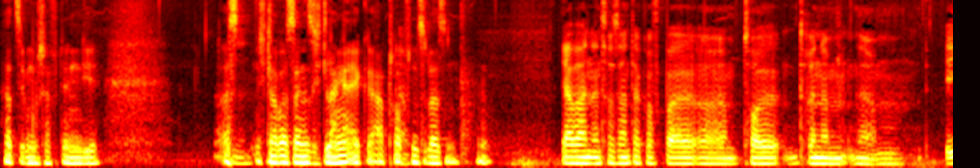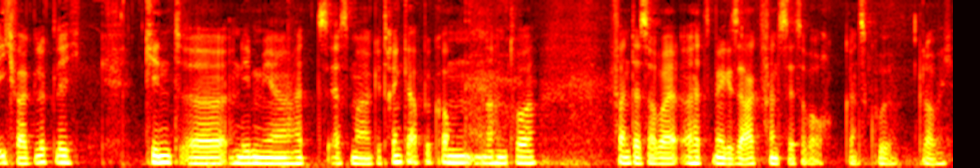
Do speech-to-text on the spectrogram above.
hat es eben geschafft, den in die, aus, ich glaube, aus seiner Sicht lange Ecke abtropfen zu lassen. Ja. Ja, war ein interessanter Kopfball, ähm, toll drin. Ähm, ich war glücklich. Kind äh, neben mir hat erstmal Getränke abbekommen nach dem Tor. Fand das aber, hat es mir gesagt, fand es jetzt aber auch ganz cool, glaube ich.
